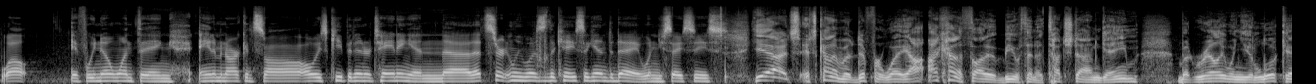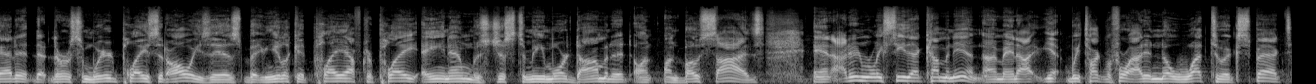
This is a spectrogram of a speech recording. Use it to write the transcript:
Well, if we know one thing, A&M and Arkansas always keep it entertaining, and uh, that certainly was the case again today. Wouldn't you say, Cease? Yeah, it's it's kind of a different way. I, I, kind of thought it would be within a touchdown game, but really, when you look at it, there, were some weird plays. It always is, but when you look at play after play, A&M was just to me more dominant on, on both sides, and I didn't really see that coming in. I mean, I we talked before. I didn't know what to expect,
